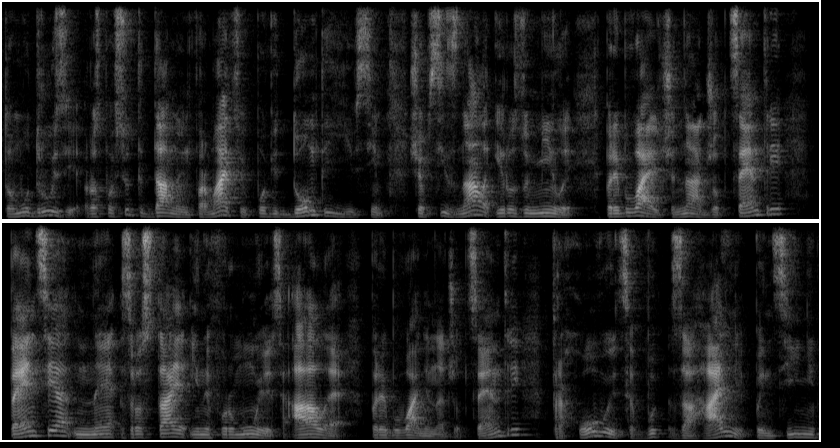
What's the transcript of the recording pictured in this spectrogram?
Тому, друзі, розповсюдьте дану інформацію, повідомте її всім, щоб всі знали і розуміли, перебуваючи на джоб-центрі, пенсія не зростає і не формується, але перебування на джоб-центрі враховується в загальні пенсійні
